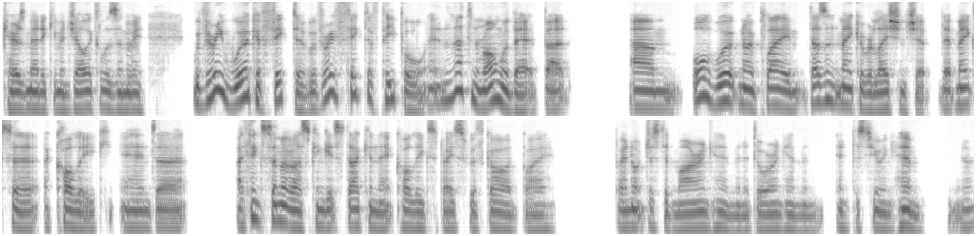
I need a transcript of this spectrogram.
charismatic evangelicalism. I mean, we're very work effective. We're very effective people, and nothing wrong with that. But um, all work no play doesn't make a relationship that makes a, a colleague and uh, i think some of us can get stuck in that colleague space with god by by not just admiring him and adoring him and, and pursuing him you know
